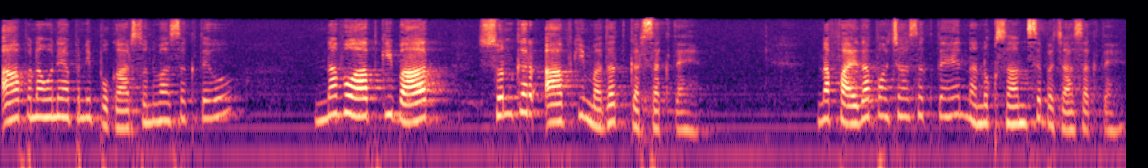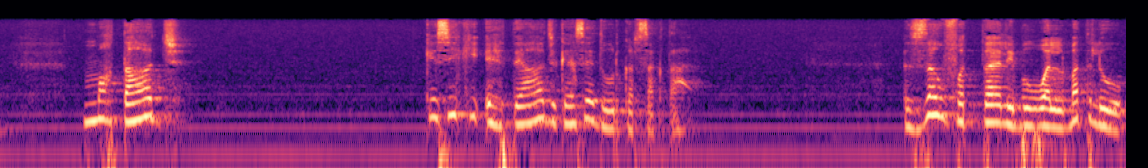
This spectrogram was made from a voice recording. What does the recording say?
آپ نہ انہیں اپنی پکار سنوا سکتے ہو، نہ وہ آپ کی بات سن کر آپ کی مدد کر سکتے ہیں۔ نہ فائدہ پہنچا سکتے ہیں، نہ نقصان سے بچا سکتے ہیں۔ محتاج کسی کی احتیاج کیسے دور کر سکتا ہے؟ الطالب والمطلوب،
